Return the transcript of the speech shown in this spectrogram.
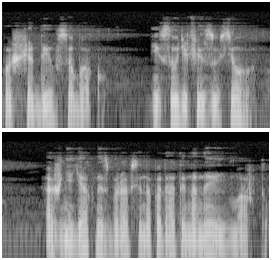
пощадив собаку і, судячи з усього, аж ніяк не збирався нападати на неї Марту.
